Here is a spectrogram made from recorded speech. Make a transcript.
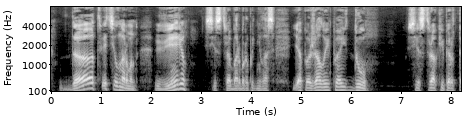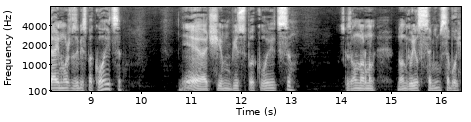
— Да, — ответил Норман, — верю. Сестра Барбара поднялась. — Я, пожалуй, пойду. Сестра Кипертайн может забеспокоиться. —— Не о чем беспокоиться, — сказал Норман, но он говорил с самим собой.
